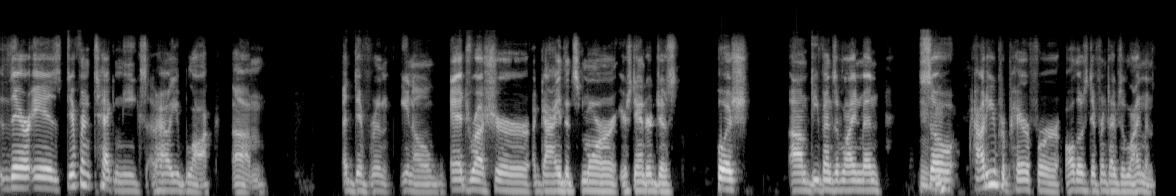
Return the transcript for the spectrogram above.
there is different techniques of how you block um a different, you know, edge rusher, a guy that's more your standard just push um defensive lineman. Mm-hmm. So how do you prepare for all those different types of linemen?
